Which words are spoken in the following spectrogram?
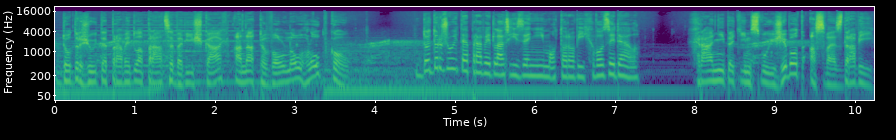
Dodržujte pravidla práce ve výškách a nad volnou hloubkou. Dodržujte pravidla řízení motorových vozidel. Chráníte tím svůj život a své zdraví.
